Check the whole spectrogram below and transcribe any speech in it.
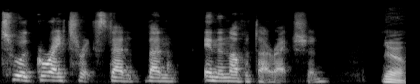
to a greater extent than in another direction. Yeah.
